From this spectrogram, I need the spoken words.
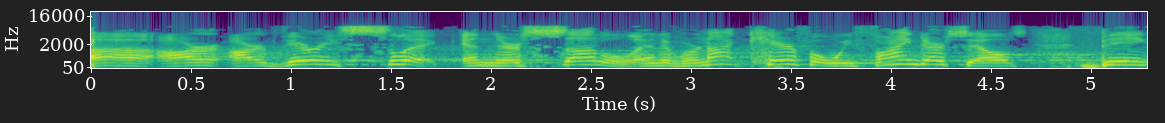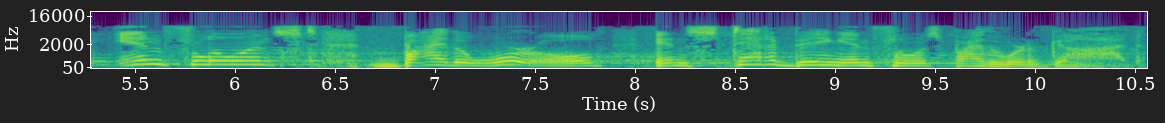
uh, are, are very slick and they're subtle. And if we're not careful, we find ourselves being influenced by the world instead of being influenced by the Word of God.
